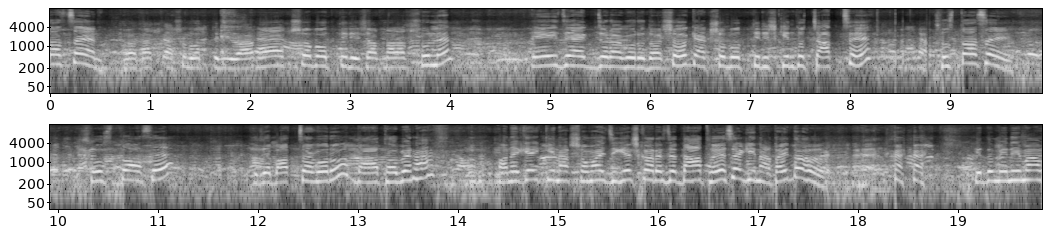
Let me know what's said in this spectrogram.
চাচ্ছেন? একশো বত্রিশ। আপনারা শুনলেন? এই যে এক জোড়া গরু দর্শক একশো বত্রিশ কিন্তু চাচ্ছে। সুস্থ আছে? সুস্থ আছে? যে বাচ্চা গরু দাঁত হবে না। অনেকেই কেনার সময় জিজ্ঞেস করে যে দাঁত হয়েছে কিনা তাই তো? কিন্তু মিনিমাম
